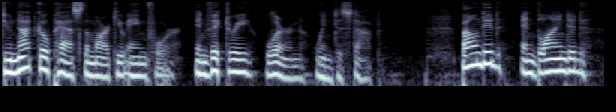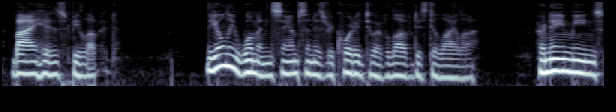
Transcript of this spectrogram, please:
do not go past the mark you aim for. In victory, learn when to stop. Bounded and blinded by his beloved. The only woman Samson is recorded to have loved is Delilah. Her name means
